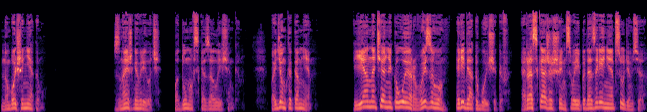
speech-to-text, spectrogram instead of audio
но больше некому». «Знаешь, Гаврилович», — подумав, сказал Ищенко, — «пойдем-ка ко мне. Я начальника УР вызову ребят-убойщиков. Расскажешь им свои подозрения, обсудим все.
